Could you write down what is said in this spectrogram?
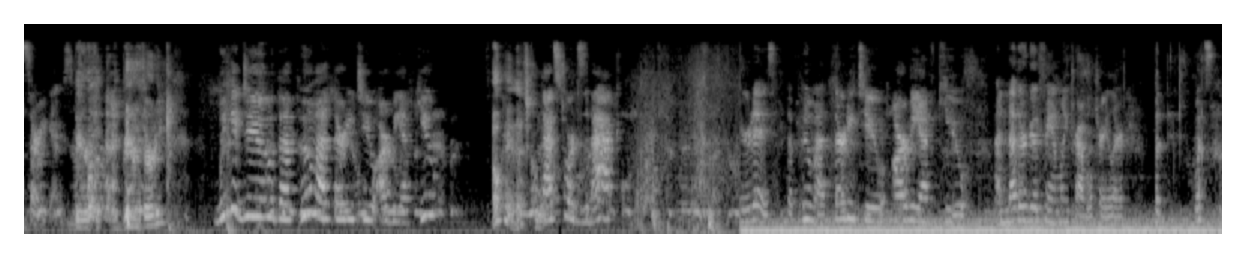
Sorry, guys. Beer, beer 30? We could do the Puma 32 RBFQ. Okay, that's cool. That's towards the back. Here it is, the Puma 32 RBFQ, another good family travel trailer. But what's the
